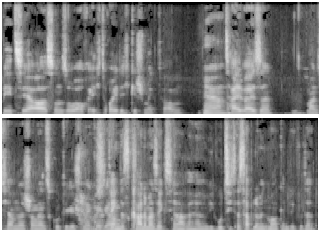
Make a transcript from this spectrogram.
BCAAs und so auch echt räudig geschmeckt haben. Ja. Teilweise. Manche haben da schon ganz gute Ich Geschmäcker denke, gehabt. das ist gerade mal sechs Jahre her, wie gut sich das Supplement-Markt entwickelt hat.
